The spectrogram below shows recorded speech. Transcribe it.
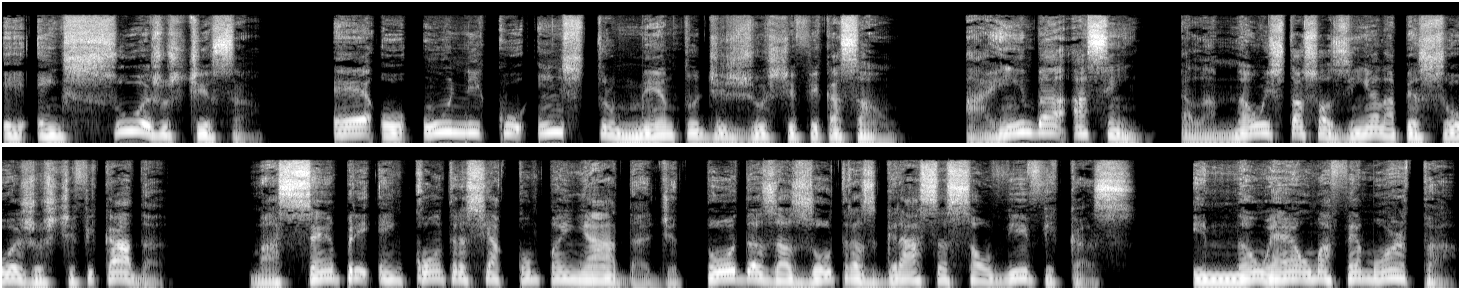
e em sua justiça, é o único instrumento de justificação. Ainda assim, ela não está sozinha na pessoa justificada, mas sempre encontra-se acompanhada de todas as outras graças salvíficas e não é uma fé morta,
